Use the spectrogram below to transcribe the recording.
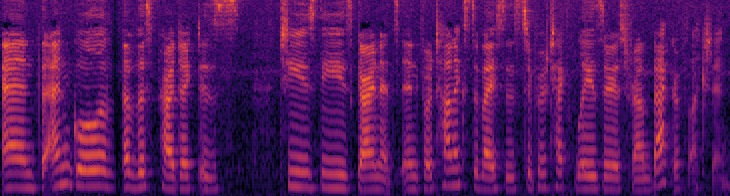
and the end goal of, of this project is to use these garnets in photonics devices to protect lasers from back reflection.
